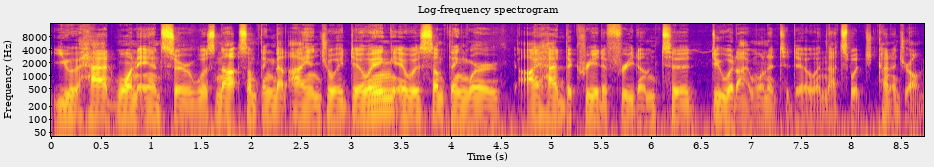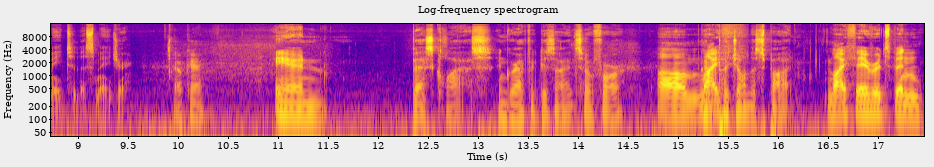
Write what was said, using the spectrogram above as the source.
you had one answer was not something that I enjoyed doing. It was something where I had the creative freedom to do what I wanted to do, and that's what kind of drew me to this major. Okay. And best class in graphic design so far? Um, I put you on the spot. my favorite's been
